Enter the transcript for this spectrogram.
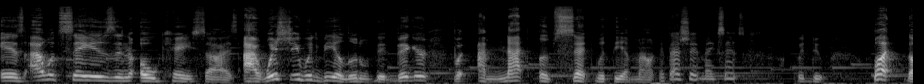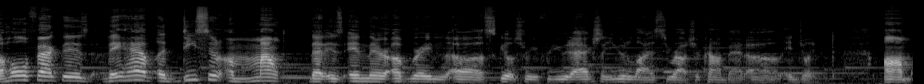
is, I would say, is an okay size. I wish it would be a little bit bigger, but I'm not upset with the amount. If that shit makes sense, would do. But the whole fact is, they have a decent amount that is in their upgrading uh, skill tree for you to actually utilize throughout your combat uh, enjoyment. Um,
